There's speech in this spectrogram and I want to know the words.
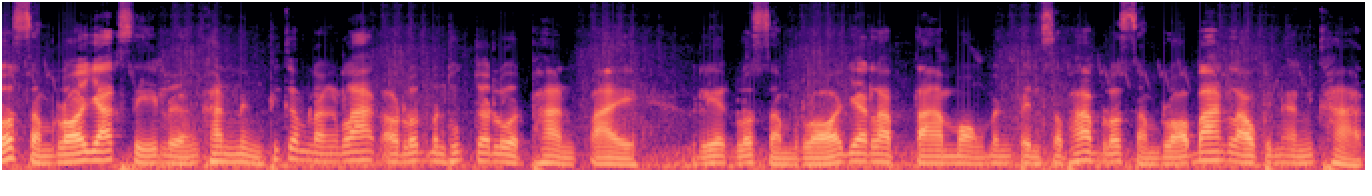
รถสำล้อยักษ์สีเหลืองคันหนึ่งที่กำลังลากเอารถบรรทุกจรวดผ่านไป เรียกรถสำล้ออย่าหลับตามองมันเป็นสภาพรถสำล้อบ้านเราเป็นอันขาด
